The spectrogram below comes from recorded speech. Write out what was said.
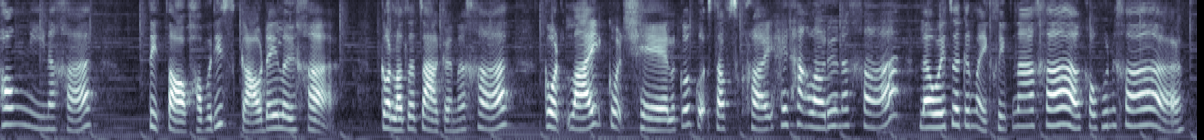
ห้องนี้นะคะ ติดต่อ Property Scout ได้เลยค่ะ ก่อนเราจะจากกันนะคะ กดไลค์กดแชร์ แล้วก็กด Subscribe ให้ทางเราด้วยนะคะ แล้วไว้เจอกันใหม่คลิปหน้าค่ะ ขอบคุณค่ะ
